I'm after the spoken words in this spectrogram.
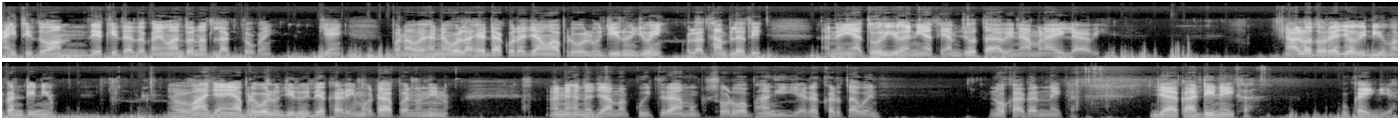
અહીંથી તો આમ દેખીતા તો કંઈ વાંધો નથી લાગતો કંઈ, ક્યાંય. પણ હવે હે ને ઓલા હેઢાકોરા જાઉં આપણે ઓલું જીરું જોઈ, ઓલા થાંભલેથી. અને અહીંયા ધોર્યું હોય ને ત્યાંથી આમ જોતા આવીને હમણાં આયલા આવી. હાલો તો રહેજો વિડીયોમાં કન્ટિન્યુ હવે વાં જાય આપણે ઓલું જીરું દેખાડે મોટા આપવાનું નીનું. અને હે ને જે આમાં કૂતરા અમુક છોડવા ભાંગી ગયા, રખડતા હોય ને નોખા કરી નાખ્યા. જ્યાં કાઢી નાખ્યા. ઉકાઈ ગયા.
